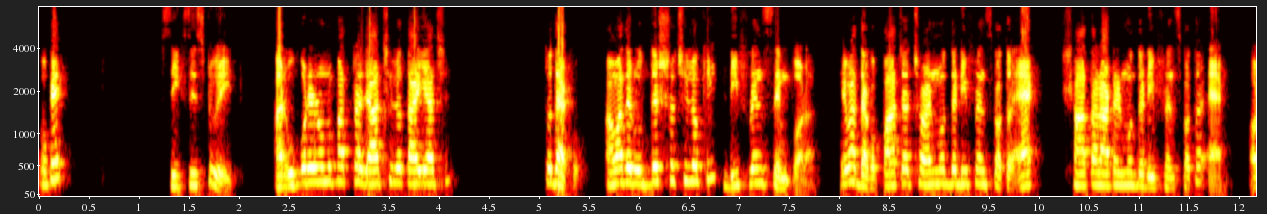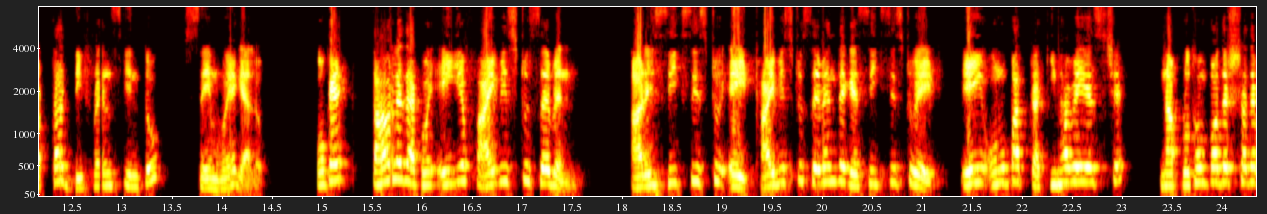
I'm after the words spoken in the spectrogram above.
okay six is to eight আর উপরের অনুপাতটা যা ছিল তাই আছে। তো দেখো, আমাদের উদ্দেশ্য ছিল কি? ডিফারেন্স সেম করা। এবার দেখো, পাঁচ আর ছয়ের মধ্যে ডিফারেন্স কত? এক, সাত আর আটের মধ্যে ডিফারেন্স কত? এক। অর্থাৎ ডিফারেন্স কিন্তু সেম হয়ে গেল। ওকে তাহলে দেখো, এই যে ফাইভ ইস টু সেভেন আর এই six is to eight five is to seven থেকে সিক্স ইস টু এইট এই অনুপাতটা কীভাবে এসছে? না, প্রথম পদের সাথে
